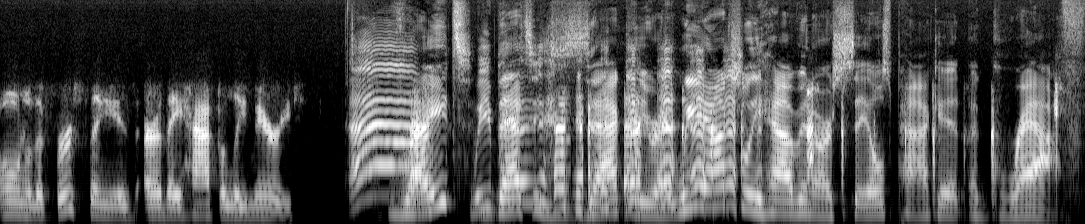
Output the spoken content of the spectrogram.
Oh no, the first thing is, are they happily married? Ah, right? We That's bet. exactly right. We actually have in our sales packet a graph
